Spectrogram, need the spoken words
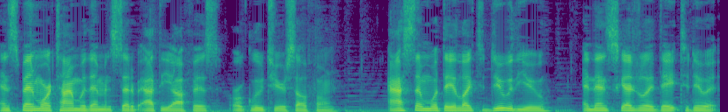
and spend more time with them instead of at the office or glued to your cell phone. Ask them what they'd like to do with you, and then schedule a date to do it.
